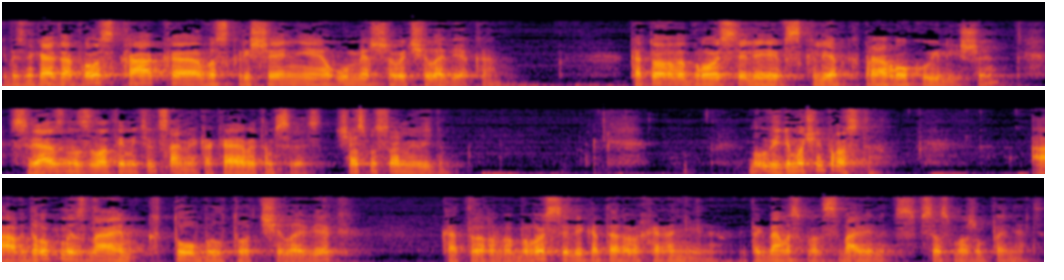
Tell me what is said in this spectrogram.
И возникает вопрос, как э, воскрешение умершего человека, которого бросили в склеп к пророку Илише, связано с золотыми тельцами. Какая в этом связь? Сейчас мы с вами увидим. Ну, видим очень просто. А вдруг мы знаем, кто был тот человек, которого бросили, которого хоронили. И тогда мы с вами все сможем понять.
